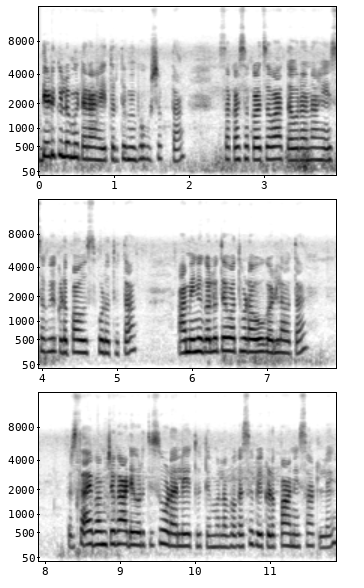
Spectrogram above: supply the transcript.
दीड किलोमीटर आहे तर तुम्ही बघू शकता. सकाळ सकाळचं वातावरण आहे सगळीकडं पाऊस पडत होता. आम्ही निघालो तेव्हा थोडा उघडला होता. तर साहेब आमच्या गाडीवरती सोडायला येत होते. मला बघा सगळीकडं पाणी साठलंय.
